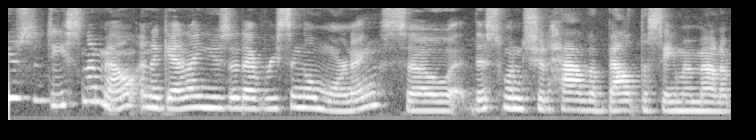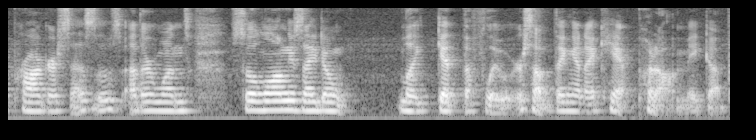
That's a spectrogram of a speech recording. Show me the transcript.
used a decent amount, and again, I use it every single morning, so this one should have about the same amount of progress as those other ones, so long as I don't like get the flu or something and I can't put on makeup.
